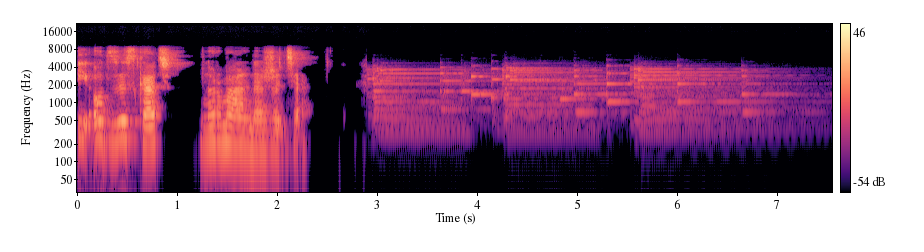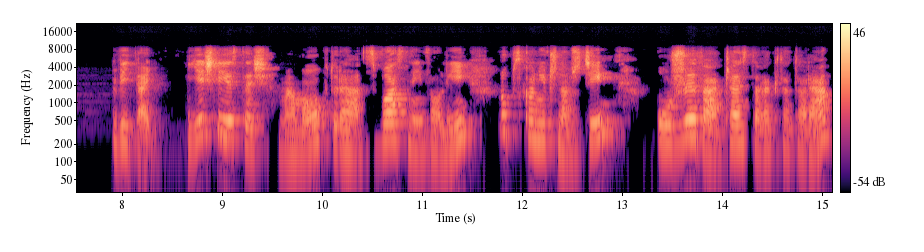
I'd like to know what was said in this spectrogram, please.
i odzyskać normalne życie? Witaj. Jeśli jesteś mamą, która z własnej woli lub z konieczności używa często laktatora,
